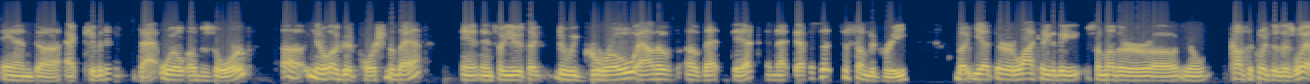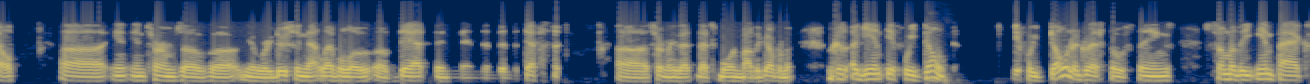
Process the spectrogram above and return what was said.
and uh, activity that will absorb, uh, you know, a good portion of that. And, and so you say, do we grow out of, of that debt and that deficit to some degree? But yet there are likely to be some other, you know, consequences as well uh, in, in, terms of uh, you know reducing that level of, of debt and, and, and, the deficit. Uh, certainly, that that's borne by the government. Because again, if we don't, if we don't address those things, some of the impacts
